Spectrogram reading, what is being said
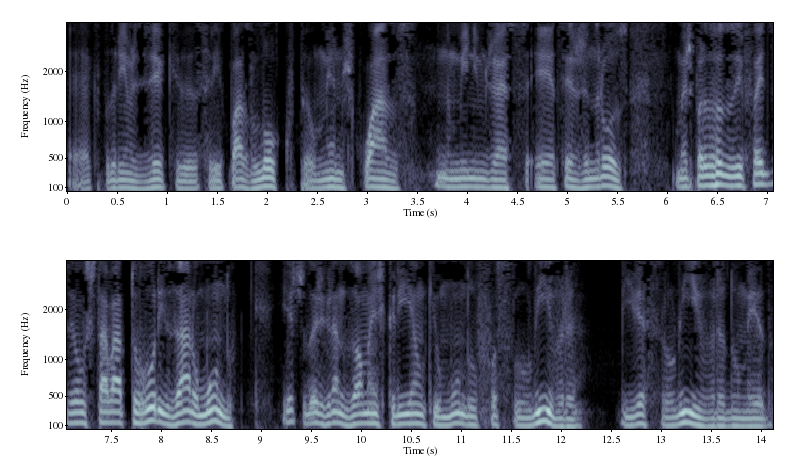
eh, que poderíamos dizer que seria quase louco, pelo menos quase, no mínimo já é, é ser generoso, mas para todos os efeitos ele estava a aterrorizar o mundo. Estes dois grandes homens queriam que o mundo fosse livre, vivesse livre do medo.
